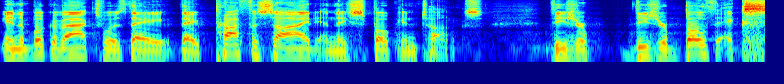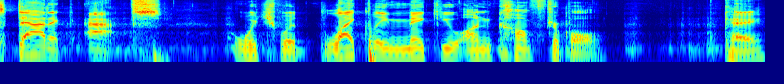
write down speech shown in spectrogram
in the book of Acts was they, they prophesied and they spoke in tongues. These are, these are both ecstatic acts, which would likely make you uncomfortable, okay?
